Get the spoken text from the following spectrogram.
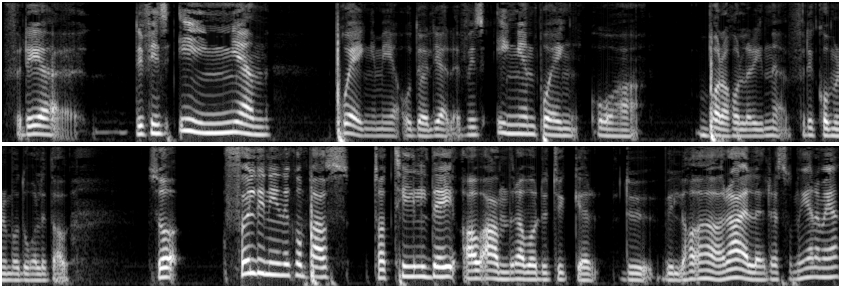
För det, det finns ingen poäng med att dölja det. Det finns ingen poäng att bara hålla det inne, för det kommer du må dåligt av. Så följ din inre kompass, ta till dig av andra vad du tycker du vill höra eller resonera med.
